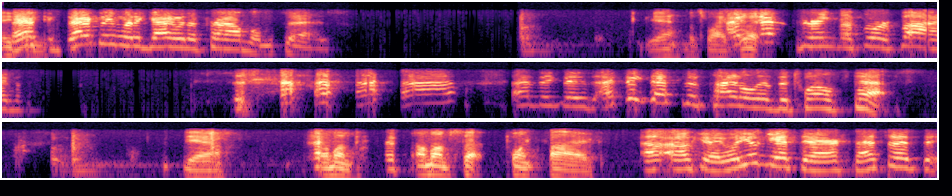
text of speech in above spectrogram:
18. That's exactly what a guy with a problem says. Yeah, that's why I I never drink before five. I think they, I think that's the title of the twelve steps. Yeah, I'm on. I'm on step point five. Uh, okay, well you'll get there. That's what the,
